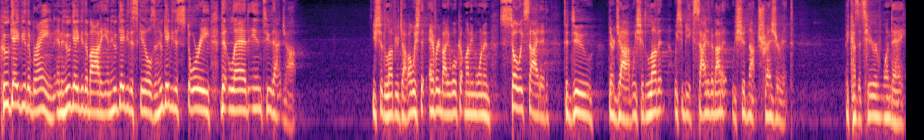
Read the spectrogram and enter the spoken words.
who gave you the brain and who gave you the body and who gave you the skills and who gave you the story that led into that job? You should love your job. I wish that everybody woke up Monday morning so excited to do their job. We should love it. We should be excited about it. We should not treasure it because it's here one day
